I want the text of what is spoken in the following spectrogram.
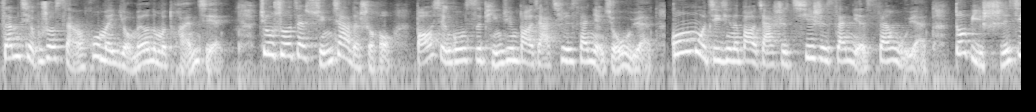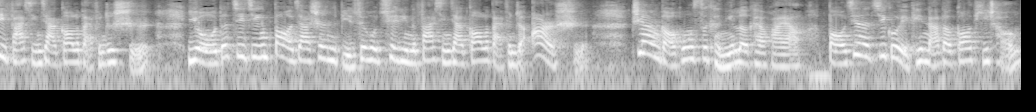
咱们且不说散户们有没有那么团结，就说在询价的时候，保险公司平均报价七十三点九五元，公募基金的报价是七十三点三五元，都比实际发行价高了百分之十。有的基金报价甚至比最后确定的发行价高了百分之二十。这样搞，公司肯定乐开花呀。保荐的机构也可以拿到高提成，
